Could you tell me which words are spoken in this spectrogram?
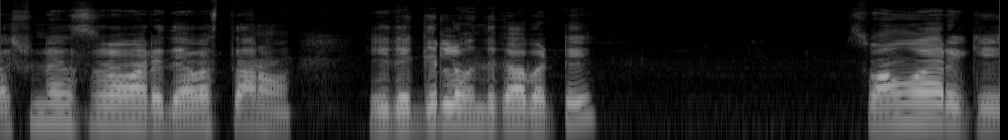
లక్ష్మీనరసింహ స్వామివారి దేవస్థానం ఈ దగ్గరలో ఉంది కాబట్టి స్వామివారికి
